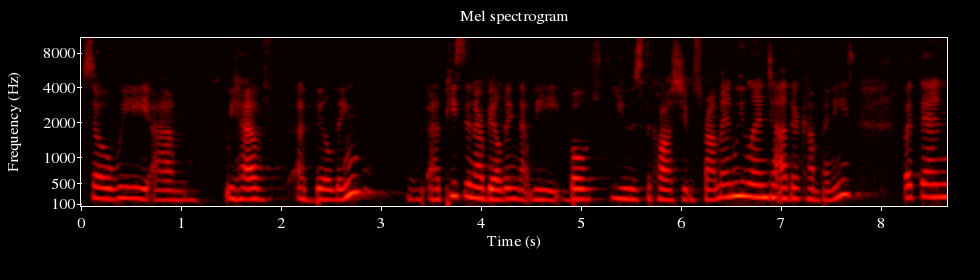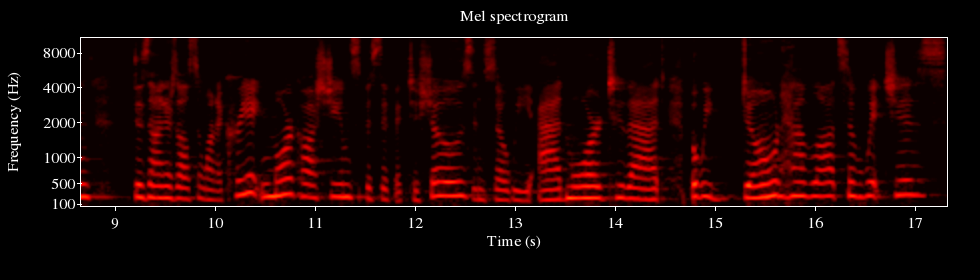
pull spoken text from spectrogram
So we, um, we have a building, a piece in our building that we both use the costumes from, and we lend to other companies. But then designers also want to create more costumes specific to shows, and so we add more to that. But we don't have lots of witches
